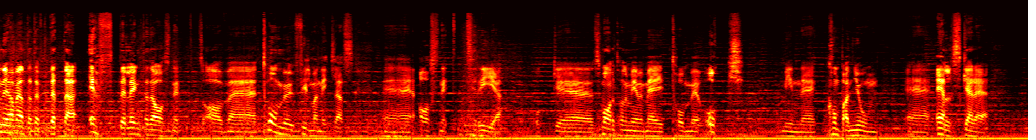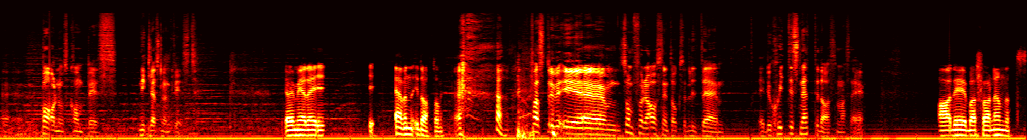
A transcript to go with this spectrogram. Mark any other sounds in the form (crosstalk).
Som ni har väntat efter detta efterlängtade avsnitt av eh, Tommy filmar Niklas eh, avsnitt 3. Och eh, som vanligt har ni med mig Tommy och min eh, kompanjon, eh, älskare, eh, barndomskompis Niklas Lundqvist. Jag är med dig i, även idag Tommy. (laughs) Fast du är eh, som förra avsnittet också lite... eh, Du skiter snett idag som man säger. Ja, det är bara förnamnet.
